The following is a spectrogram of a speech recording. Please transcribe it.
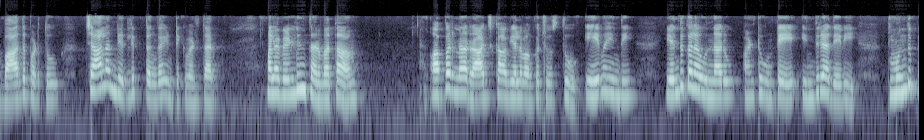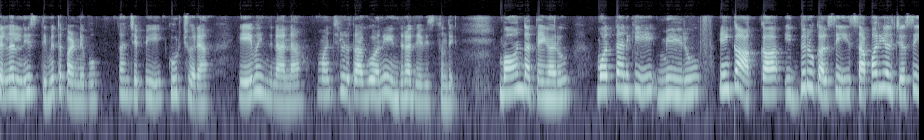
బాధపడుతూ చాలా నిర్లిప్తంగా ఇంటికి వెళ్తారు. అలా వెళ్ళిన తర్వాత అపర్ణ రాజ్ కావ్యాల వంక చూస్తూ ఏమైంది? ఎందుకలా ఉన్నారు? అంటూ ఉంటే ఇందిరాదేవి ముందు పిల్లల్ని స్థిమిత పడినివ్వు అని చెప్పి కూర్చోరా. ఏమైంది నాన్న? మంచినీళ్ళు తాగు అని ఇందిరాదేవి ఇస్తుంది. బాగుంది అత్తయ్య గారు. మొత్తానికి మీరు ఇంకా అక్క ఇద్దరూ కలిసి సపర్యలు చేసి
